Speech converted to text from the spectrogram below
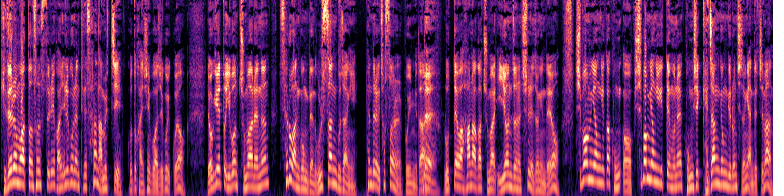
기대를 모았던 선수들이 과연 1군 엔트리 살아남을지 그것도 관심이 모아지고 있고요. 여기에 또 이번 주말에는 새로 완공된 울산 울산구장이 팬들에게 첫 선을 보입니다. 네. 롯데와 한화가 주말 2연전을 치를 예정인데요. 시범 경기가 공, 어, 시범 경기이기 때문에 공식 개장 경기로는 지정이 안 됐지만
